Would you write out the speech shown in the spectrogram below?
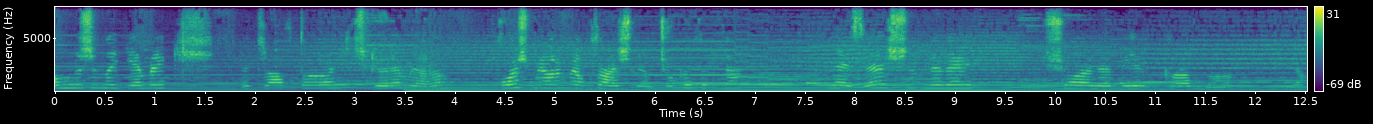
Onun dışında yemek etrafta hiç göremiyorum. Koşmuyorum yoksa açlığım çok hazırda. Neyse şimdilik şöyle bir kazma yap.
